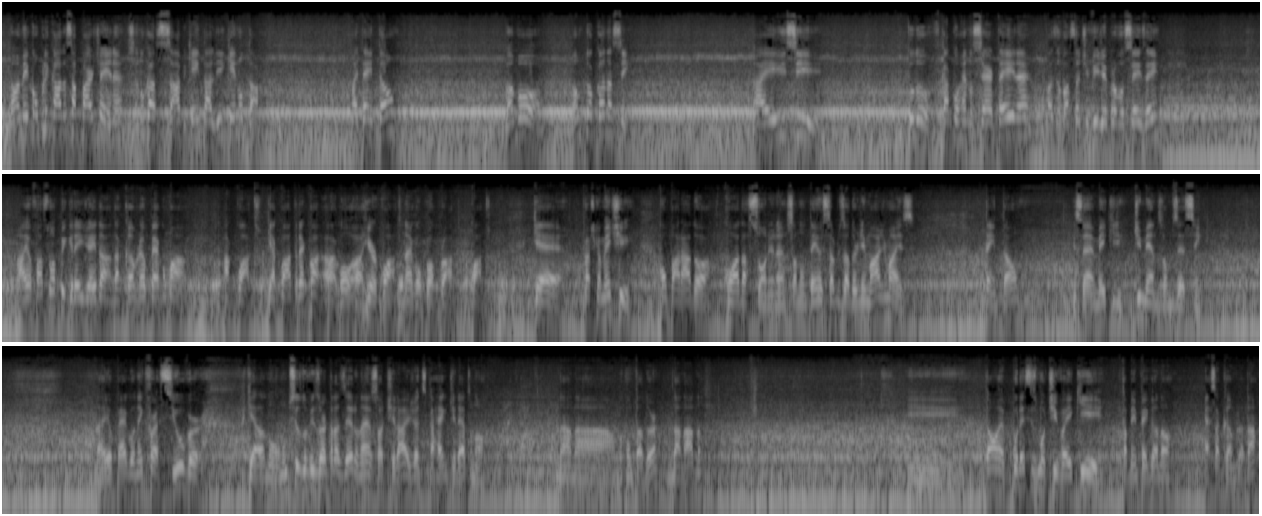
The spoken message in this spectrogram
Então é meio complicado essa parte aí, né? Você nunca sabe quem tá ali e quem não tá. Mas até então, vamos, vamos tocando assim. Aí se tudo ficar correndo certo aí, né? Fazendo bastante vídeo aí pra vocês aí. Aí eu faço um upgrade aí da, da câmera, eu pego uma A4, que a 4 é a, a Here 4, né? GoPro 4, que é praticamente comparado ó, com a da Sony, né? Só não tem o estabilizador de imagem, mas tem então. Isso é meio que de, menos, vamos dizer assim. Aí eu pego nem que for a Silver, que ela não, não precisa do visor traseiro, né? É só tirar e já descarrega direto no, na, na, no computador, não dá nada. É por esses motivos aí que acabei pegando essa câmera, tá?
